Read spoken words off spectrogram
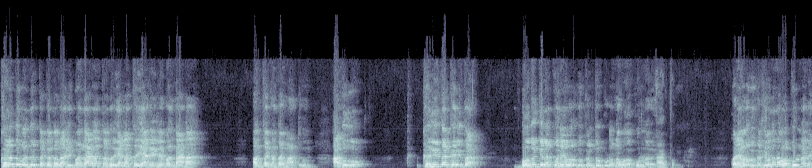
ಕಲಿತು ಬಂದಿರತಕ್ಕಂಥವ್ರು ಅಲ್ಲಿ ಬಂದಾನ ಅಂತಂದ್ರೆ ಎಲ್ಲ ತಯಾರಿಯಲ್ಲೇ ಬಂದಾನ ಅಂತಕ್ಕಂಥ ಮಾತು. ಅದು ಕಲಿತ ಕಲಿತ ಬದುಕಿನ ಕೊನೆಯವರೆಗೂ ಕಲಿತರು ಕೂಡ ನಾವು ಅಪೂರ್ಣರೇ. ಕೊನೆಯವರೆಗೂ ಕೊನೆವರೆಗೂ ಕಲ್ತೀವಿ ಅಂದ್ರೆ ನಾವು ಅಪೂರ್ಣನೇ.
